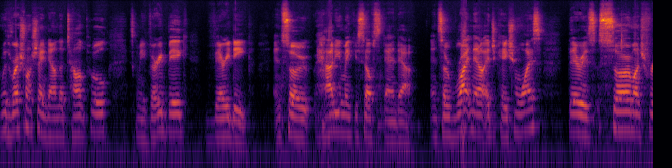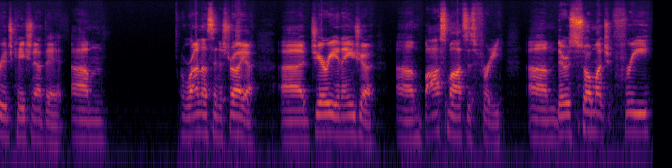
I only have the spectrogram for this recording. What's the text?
With restaurants shutting down, the talent pool is going to be very big, very deep. And so, how do you make yourself stand out? And so, right now, education wise, there is so much free education out there. Um, Ranas in Australia, uh, Jerry in Asia, um, Bar Smarts is free. Um, there is so much free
